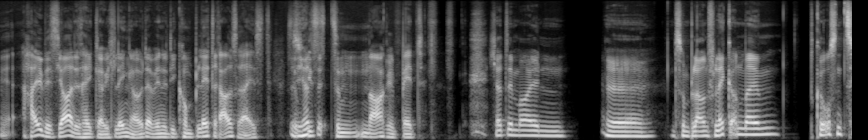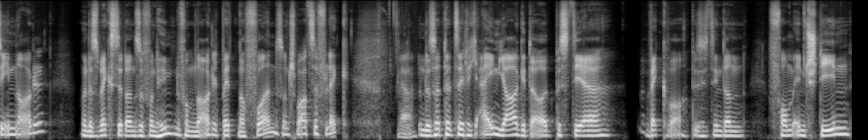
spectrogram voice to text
Ja, halbes Jahr, das hält, glaube ich, länger, oder? Wenn du die komplett rausreißt. So also bis hatte, zum Nagelbett. Ich hatte mal einen, äh, so einen blauen Fleck an meinem großen Zehennagel. Und das wächst ja dann so von hinten vom Nagelbett nach vorn, so ein schwarzer Fleck. Ja. Und das hat tatsächlich ein Jahr gedauert, bis der weg war, bis ich den dann vom Entstehen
